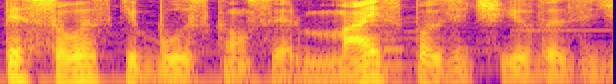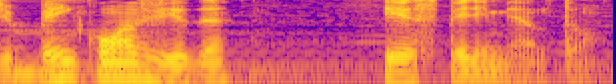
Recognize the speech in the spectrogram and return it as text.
pessoas que buscam ser mais positivas e de bem com a vida experimentam.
